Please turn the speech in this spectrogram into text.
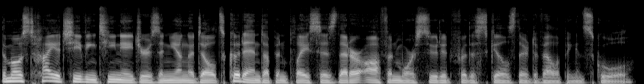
The most high achieving teenagers and young adults could end up in places that are often more suited for the skills they're developing in school.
